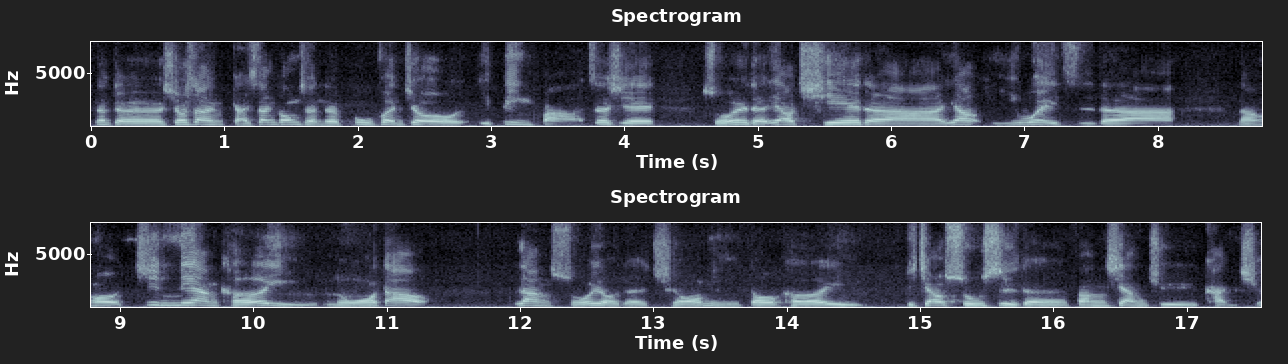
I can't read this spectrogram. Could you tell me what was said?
那个修缮改善工程的部分，就一并把这些所谓的要切的啊，要移位置的啊，然后尽量可以挪到让所有的球迷都可以比较舒适的方向去看球。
